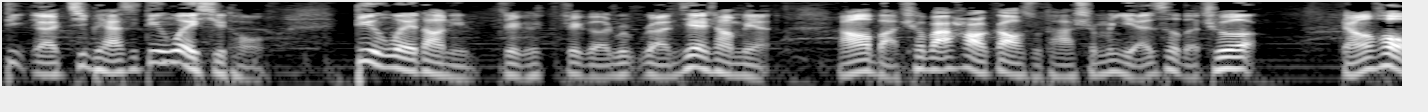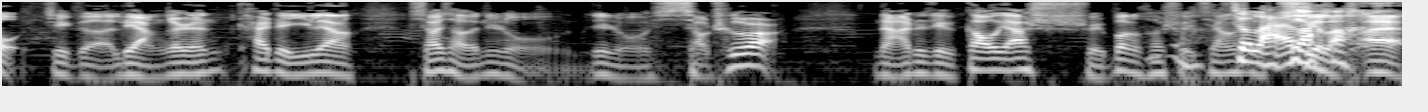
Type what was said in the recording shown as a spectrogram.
定呃 GPS 定位系统定位到你这个这个软件上面，然后把车牌号告诉他什么颜色的车，然后这个两个人开着一辆小小的那种那种小车。拿着这个高压水泵和水枪就来了哎，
